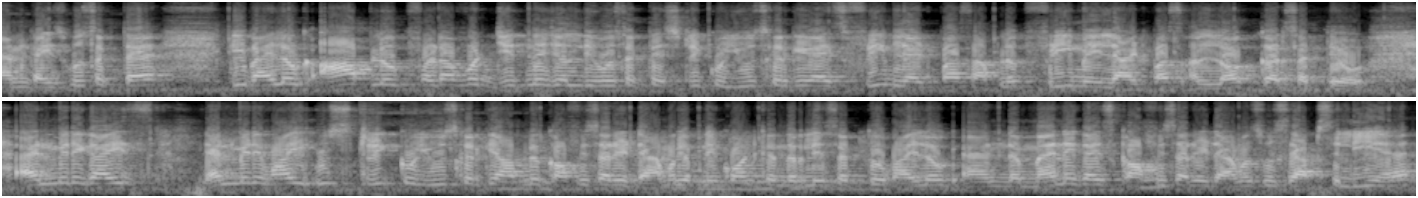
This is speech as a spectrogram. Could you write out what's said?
एंड गाइज़ हो सकता है कि भाई लोग, आप लोग फटाफट जितने जल्दी हो सकते हैं इस ट्रिक को यूज़ करके गाइज़ फ्री लाइट पास आप लोग फ्री में लाइट पास अनलॉक कर सकते हो। एंड मेरे गाइज़ एंड मेरे भाई, उस ट्रिक को यूज़ करके आप लोग काफ़ी सारे डैमेज अपने अकाउंट के अंदर ले सकते हो भाई लोग। एंड मैंने गाइज़ काफ़ी सारे डैमेज उस ऐप से लिए हैं।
